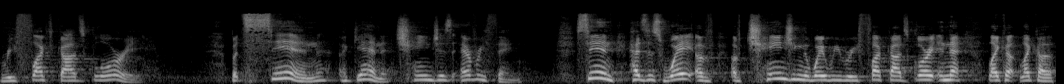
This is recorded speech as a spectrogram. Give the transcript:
reflect God's glory. But sin, again, changes everything. Sin has this way of, of changing the way we reflect God's glory in that, like a, like a,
